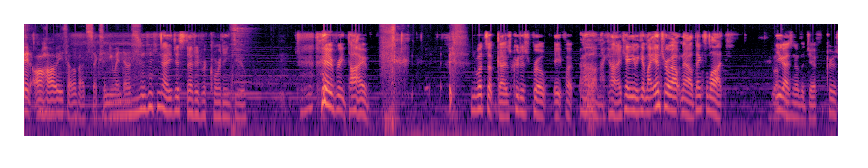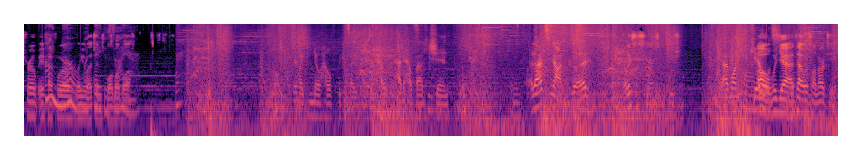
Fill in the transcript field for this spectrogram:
straight Ahri all about sex innuendos. I just started recording you. Every time. What's up, guys? Critters Pro 85. Oh my god, I can't even get my intro out now. Thanks a lot. You guys know the GIF. Critters Pro 854, League of Legends, blah blah blah. They have like no health because I had to help, had to help out Jhin. Oh, that's not good. At least it's an execution. I wanted to Oh, kill. well, yeah, that was on our team.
